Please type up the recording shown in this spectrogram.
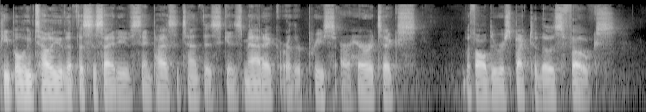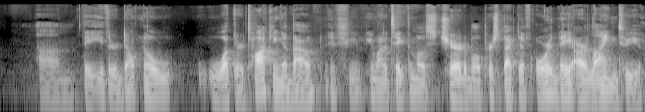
people who tell you that the Society of St. Pius X is schismatic or their priests are heretics, with all due respect to those folks, um, they either don't know what they're talking about, if you, you want to take the most charitable perspective, or they are lying to you.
